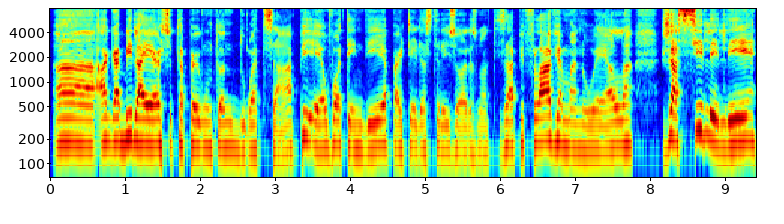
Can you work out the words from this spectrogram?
Ah, a Gabi Laércio está perguntando do WhatsApp. É, eu vou atender a partir das três horas no WhatsApp. Flávia Manuela, Jaci Lelê.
